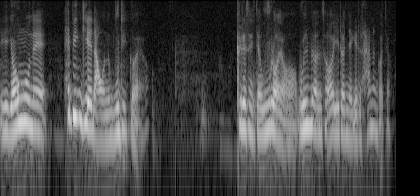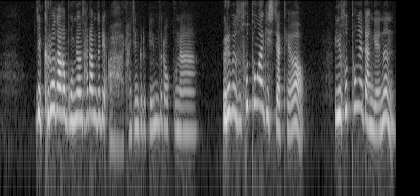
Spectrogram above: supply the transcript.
이게 영혼의 해빙기에 나오는 물인 거예요. 그래서 이제 울어요. 울면서 이런 얘기를 하는 거죠. 이제 그러다가 보면 사람들이 아, 당신 그렇게 힘들었구나. 이러면서 소통하기 시작해요. 이 소통의 단계는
